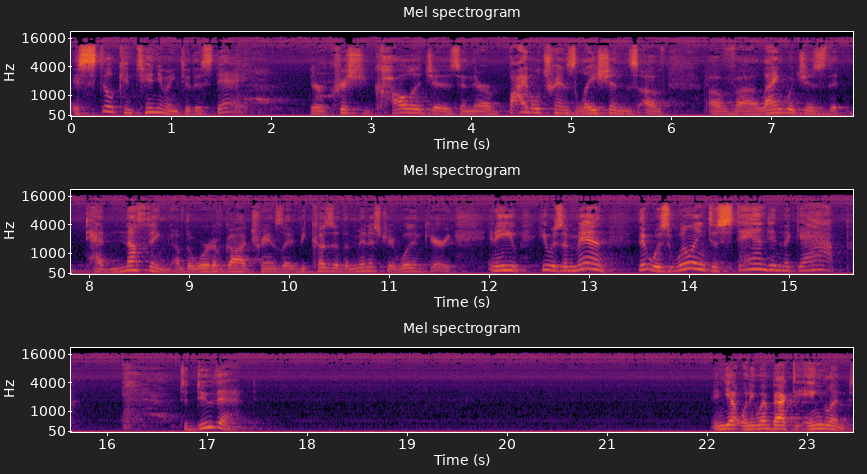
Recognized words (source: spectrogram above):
is still continuing to this day. There are Christian colleges and there are Bible translations of, of uh, languages that had nothing of the Word of God translated because of the ministry of William Carey. And he, he was a man that was willing to stand in the gap to do that. And yet, when he went back to England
